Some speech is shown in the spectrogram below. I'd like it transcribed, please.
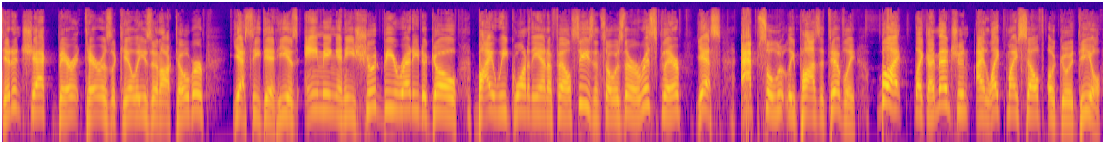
didn't Shaq Barrett tear his Achilles in October? Yes, he did. He is aiming and he should be ready to go by week one of the NFL season. So, is there a risk there? Yes, absolutely, positively. But, like I mentioned, I like myself a good deal.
